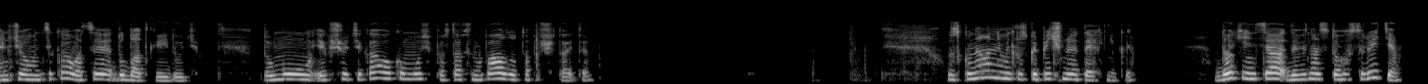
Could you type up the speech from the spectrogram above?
якщо вам цікаво, це додатки йдуть. Тому, якщо цікаво комусь, поставте на паузу та почитайте. Досконалення мікроскопічної техніки. До кінця 19 століття,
